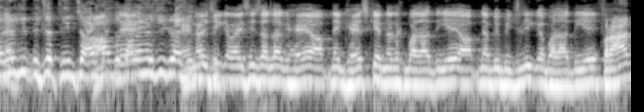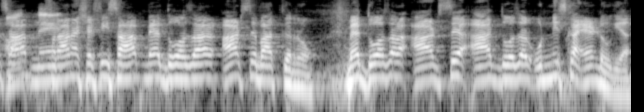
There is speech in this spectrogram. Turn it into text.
एनर्जी पिछले तीन चार साल से तो एनर्जी क्राइसिस एनर्जी क्राइसिस अलग है आपने गैस के नरक बढ़ा दिए आपने अभी बिजली के बढ़ा दिए फरहान साहब आपने फरहान अशरफी साहब मैं 2008 से बात कर रहा हूँ। मैं 2008 से आज 2019 का एंड हो गया.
